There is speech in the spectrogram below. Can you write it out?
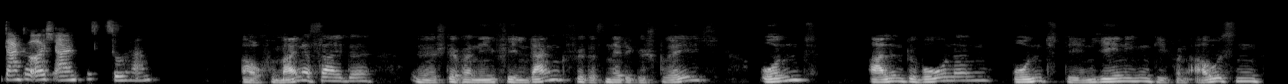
danke euch allen fürs Zuhören. Auch von meiner Seite, äh, Stefanie, vielen Dank für das nette Gespräch und allen Bewohnern und denjenigen, die von außen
